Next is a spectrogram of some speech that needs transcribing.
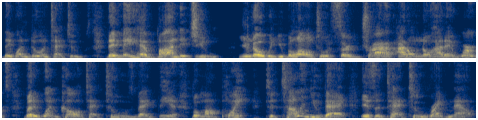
they wasn't doing tattoos. They may have bonded you, you know, when you belong to a certain tribe. I don't know how that works, but it wasn't called tattoos back then. But my point to telling you that is a tattoo right now.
